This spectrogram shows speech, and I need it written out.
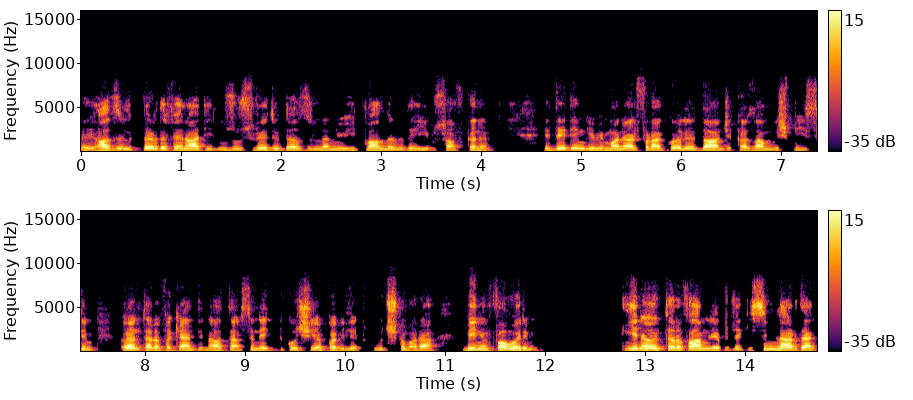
E, hazırlıkları da fena değil. Uzun süredir de hazırlanıyor. İkmanları da iyi bu safkanın. E, dediğim gibi Manuel Franco ile daha önce kazanmış bir isim. Ön tarafa kendini atarsa net bir koşu yapabilir. 3 numara. Benim favorim. Yine ön tarafa hamle yapacak isimlerden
